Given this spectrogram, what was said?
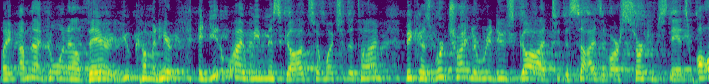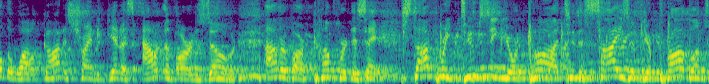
Like, I'm not going out there, you coming here. And you know why we miss God so much of the time? Because we're trying to reduce God to the size of our circumstance. All the while, God is trying to get us out of our zone, out of our comfort to say, stop reducing your God to the size of your problems.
